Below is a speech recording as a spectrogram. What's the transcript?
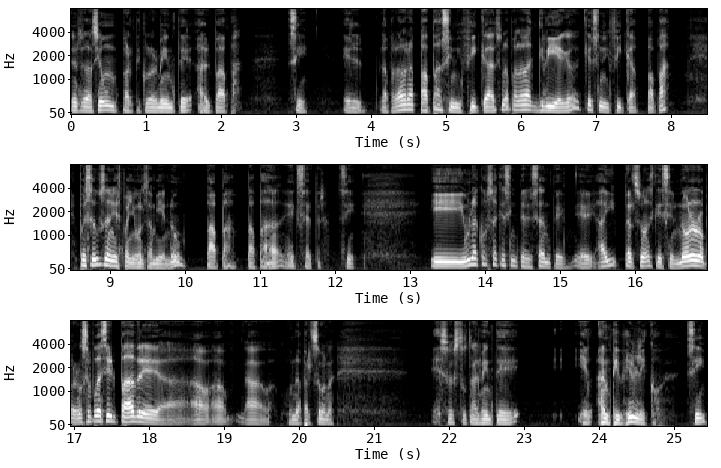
en relación particularmente al Papa. Sí, el, la palabra papa significa, es una palabra griega que significa papá. Pues se usa en español también, ¿no? Papá, papá, etcétera. Sí. Y una cosa que es interesante, eh, hay personas que dicen, no, no, no, pero no se puede decir padre a, una persona. Eso es totalmente antibíblico, ¿sí?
